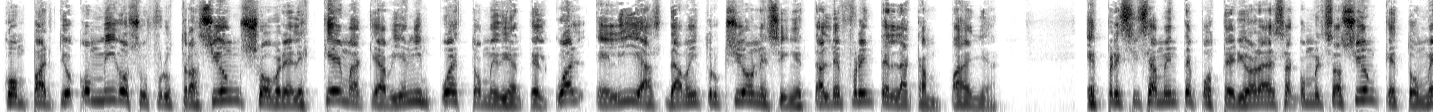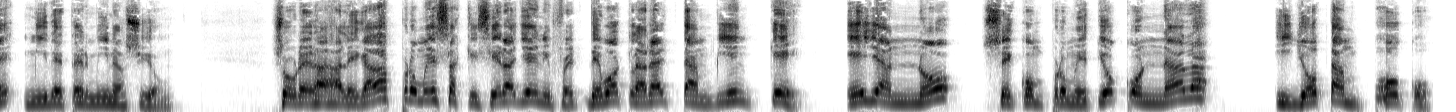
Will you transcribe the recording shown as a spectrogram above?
compartió conmigo su frustración sobre el esquema que habían impuesto mediante el cual Elías daba instrucciones sin estar de frente en la campaña. Es precisamente posterior a esa conversación que tomé mi determinación. Sobre las alegadas promesas que hiciera Jennifer, debo aclarar también que ella no se comprometió con nada y yo tampoco.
